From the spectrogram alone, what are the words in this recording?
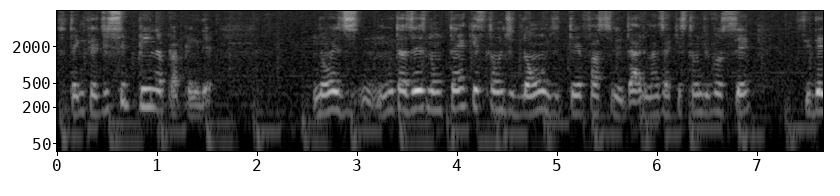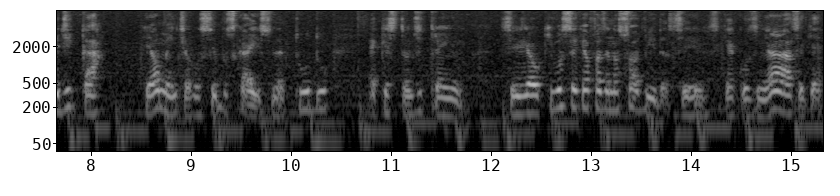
Você tem que ter disciplina para aprender. Não, muitas vezes não tem a questão de dom, de ter facilidade, mas é a questão de você se dedicar realmente a você buscar isso, né? Tudo é questão de treino. Seja o que você quer fazer na sua vida. Se você quer cozinhar, você quer.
